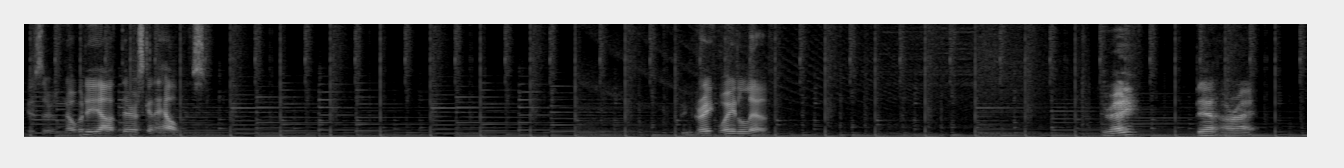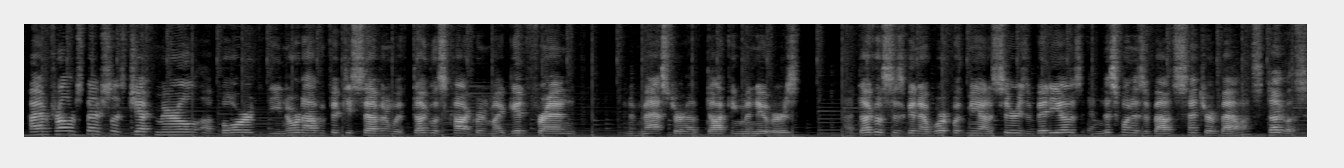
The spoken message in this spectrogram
because there's nobody out there that's going to help us. A great way to live. You ready? Yeah, all right. Hi, I'm trawler specialist Jeff Merrill aboard the Nordhavn 57 with Douglas Cochrane, my good friend and a master of docking maneuvers. Uh, Douglas is going to work with me on a series of videos, and this one is about center of balance. Douglas.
